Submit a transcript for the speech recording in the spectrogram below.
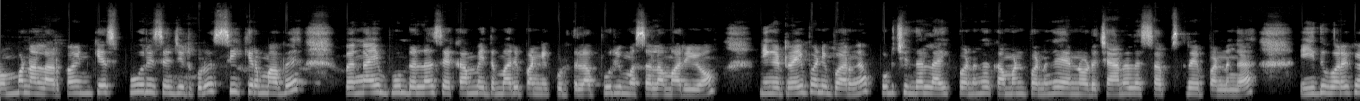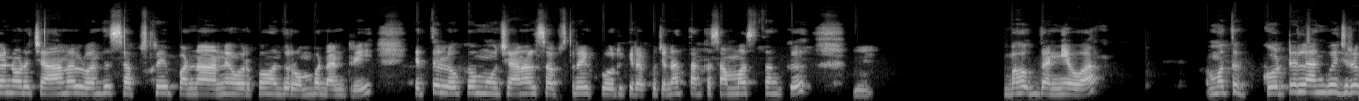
ரொம்ப நல்லா இருக்கும் இன்கேஸ் பூரி செஞ்சுட்டு கூட சீக்கிரமாகவே வெங்காயம் பூண்டெல்லாம் சேர்க்காம இது மாதிரி பண்ணி கொடுத்துடலாம். பூரி மசாலா மாதிரியும். நீங்கள் ட்ரை பண்ணி பாருங்கள் பிடிச்சிருந்தா லைக் பண்ணுங்கள் கமெண்ட் பண்ணுங்கள் என்னோடய சேனலை சப்ஸ்கிரைப் பண்ணுங்கள் இது வரைக்கும் என்னோடய சேனல் வந்து சப்ஸ்கிரைப் பண்ண அனைவருக்கும் வந்து ரொம்ப நன்றி. எத்த லோக்கம் சேனல் சப்ஸ்கிரைப் கோரிக்கிறக்குச்சுன்னா தங்க சமஸ்தங்கு. பௌத் தன்யவாத். ମୋତେ ଗୋଟେ ଲାଙ୍ଗୁଏଜରେ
